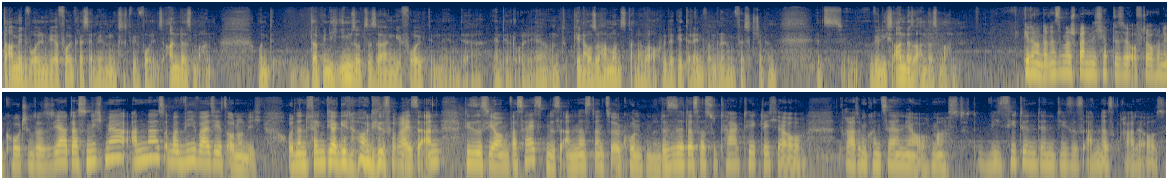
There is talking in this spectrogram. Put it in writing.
damit wollen wir erfolgreich sein. Wir haben gesagt, wir wollen es anders machen. Und da bin ich ihm sozusagen gefolgt in, in, der, in der Rolle. Ja. Und genauso haben wir uns dann aber auch wieder getrennt, weil wir dann festgestellt haben, jetzt will ich es anders anders machen. Genau, und dann ist immer spannend, ich habe das ja oft auch in den Coachings, also, ja, das nicht mehr anders, aber wie weiß ich jetzt auch noch nicht. Und dann fängt ja genau diese Reise an, dieses Jahr, und was heißt denn das anders dann zu erkunden? Und das ist ja das, was du tagtäglich ja auch, gerade im Konzern ja auch machst. Wie sieht denn denn dieses anders gerade aus?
